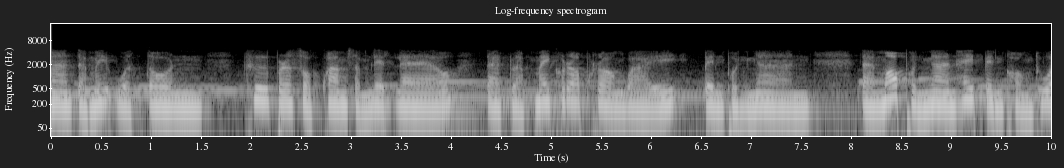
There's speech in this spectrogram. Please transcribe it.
งานแต่ไม่อวดตน คือประสบความสำเร็จแล้ว แต่กลับไม่ครอบครองไว้เป็นผลงาน แต่มอบผลงานให้เป็นของทั่ว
